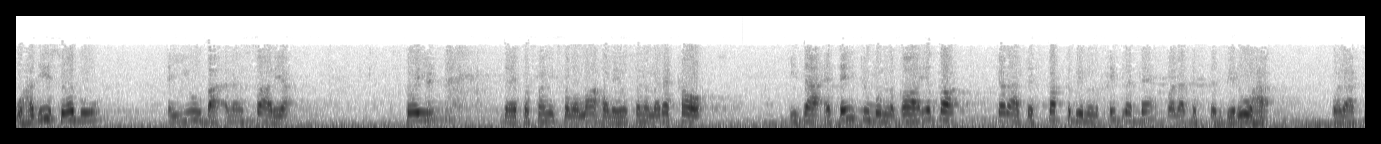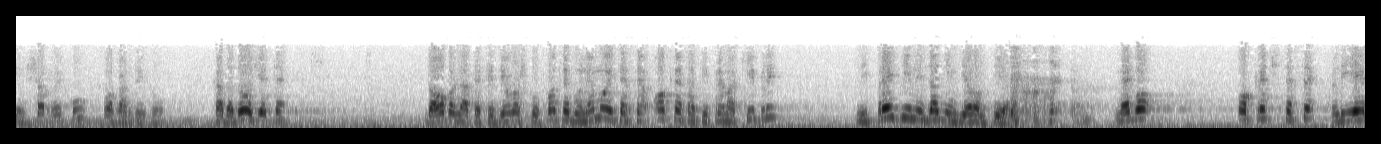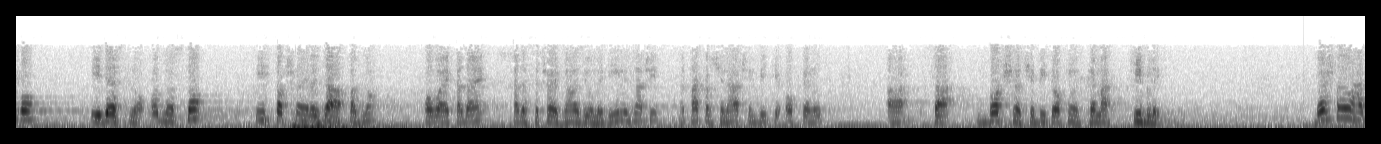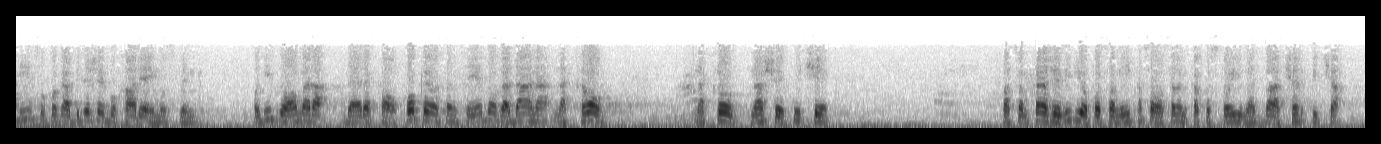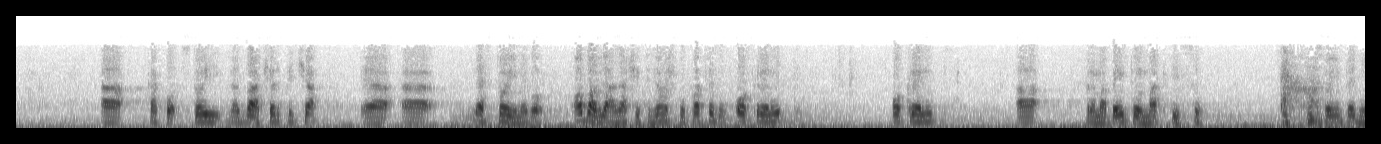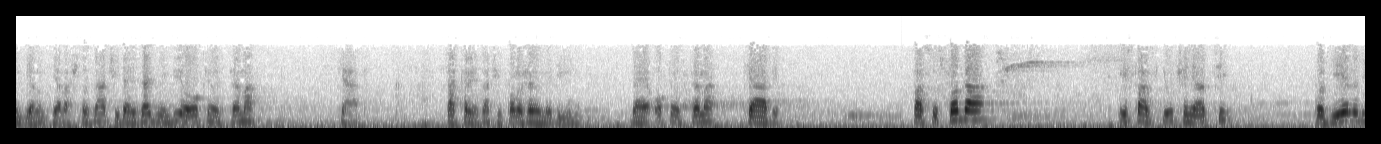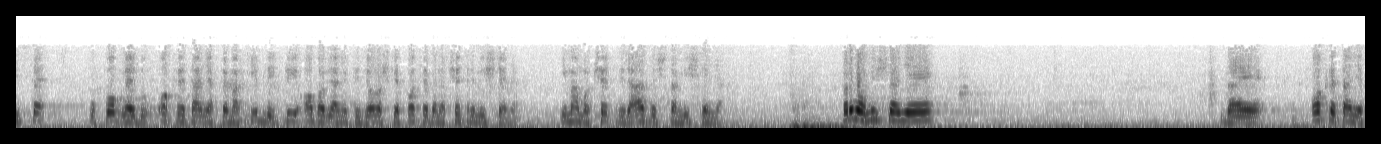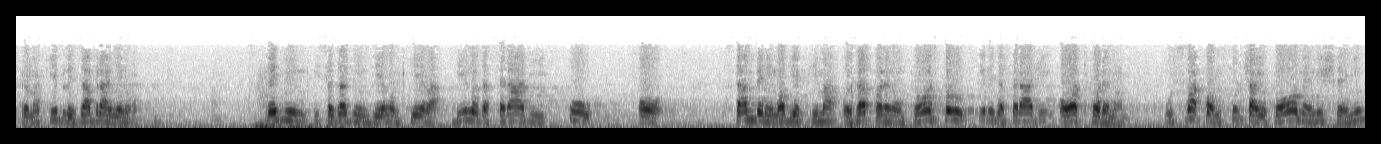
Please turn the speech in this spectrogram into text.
U hadisu Ebu Ejuba al-Ansarija stoji da je poslanik sallallahu alaihi wasallam rekao Iza etejtumul gajita kada te stakbilu qiblete wala te stadbiruha walakin šarriku wa garribu kada dođete da obavljate fiziološku potrebu nemojte se okretati prema kibli ni prednjim ni zadnjim dijelom tijela nego okrećite se lijevo i desno odnosno istočno ili zapadno ovo je kada je kada se čovjek nalazi u Medini znači na takav će način biti okrenut a, sa bočno će biti okrenut prema kibli. Došlo je u hadisu koga bilježe Buharija i Muslim. Od Ibnu Omara da je rekao popeo sam se jednoga dana na krov na krov naše kuće pa sam kaže vidio poslanika sa osanem kako stoji na dva čerpića a, kako stoji na dva čerpića a, a, ne stoji nego obavlja znači fiziološku potrebu okrenut okrenut a, prema Bejtul Maktisu svojim prednjim dijelom tijela što znači da je zadnjim bio okrenut prema Kjabi takav je znači položaj u Medini da je okrenut prema Kjabi pa su stoga islamski učenjaci podijelili se u pogledu okretanja prema kibli pri obavljanju fiziološke potrebe na četiri mišljenja. Imamo četiri različita mišljenja. Prvo mišljenje je da je okretanje prema kibli zabranjeno srednjim i sa zadnjim dijelom tijela. Bilo da se radi u o stambenim objektima, o zatvorenom prostoru ili da se radi o otvorenom. U svakom slučaju po ovome mišljenju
